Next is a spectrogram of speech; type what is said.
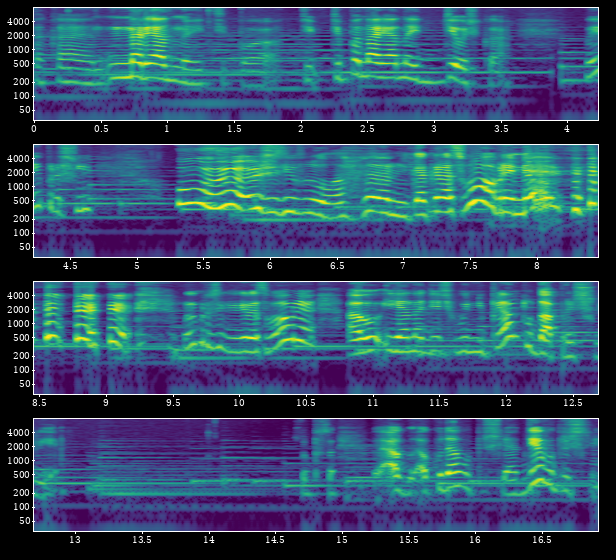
такая нарядная, типа, типа нарядная девочка. Мы пришли Ой, аж зевнула. Эм, как раз вовремя. Мы пришли как раз вовремя. А я надеюсь, вы не прям туда пришли? А, а куда вы пришли? А где вы пришли?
